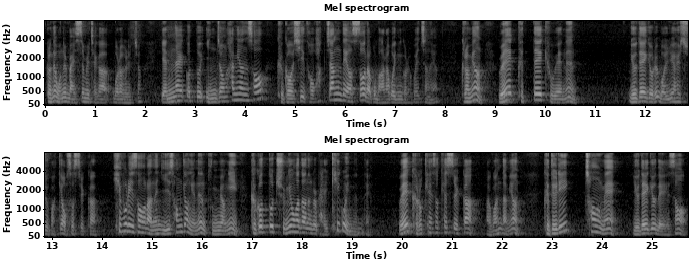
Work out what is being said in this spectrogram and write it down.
그런데 오늘 말씀을 제가 뭐라 그랬죠? 옛날 것도 인정하면서 그것이 더 확장되었어 라고 말하고 있는 거라고 했잖아요. 그러면 왜 그때 교회는 유대교를 멀리할 수밖에 없었을까? 히브리서라는 이 성경에는 분명히 그것도 중요하다는 걸 밝히고 있는데 왜 그렇게 해석했을까라고 한다면 그들이 처음에 유대교 내에서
